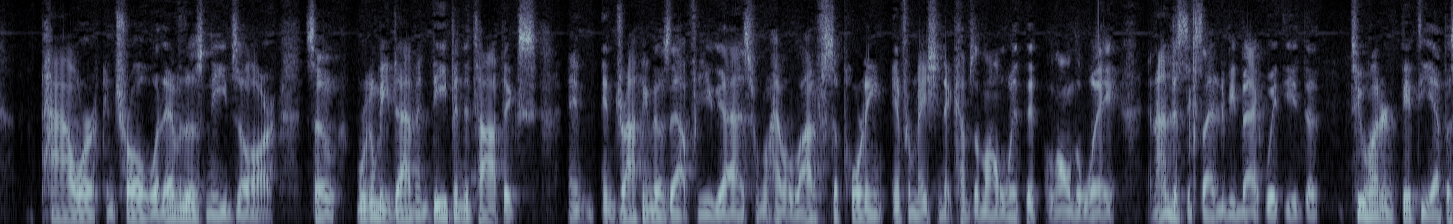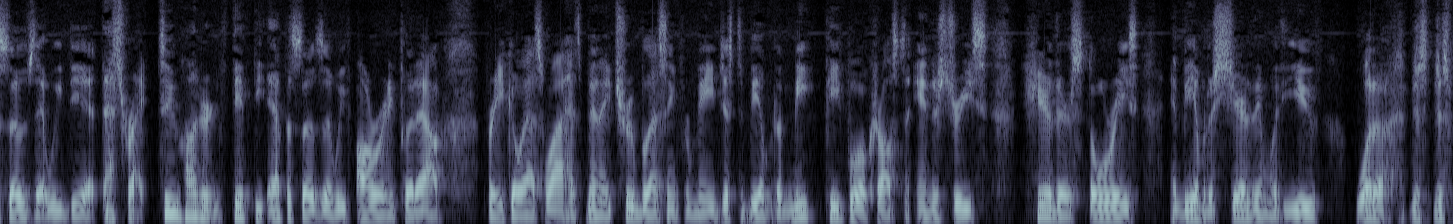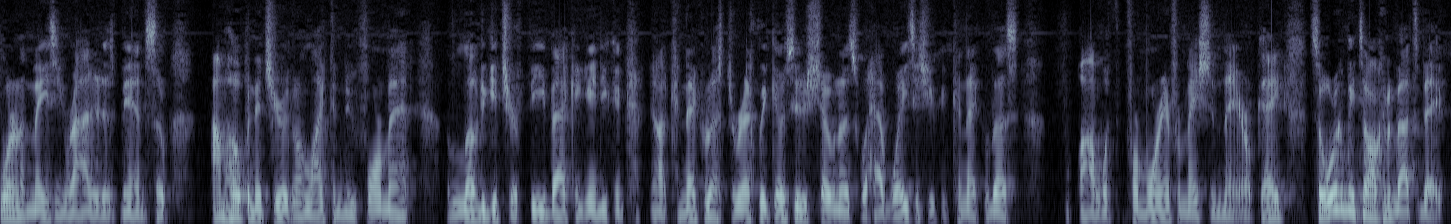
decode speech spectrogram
power, control, whatever those needs are. So we're going to be diving deep into topics and, and dropping those out for you guys. We're going to have a lot of supporting information that comes along with it along the way. And I'm just excited to be back with you. The 250 episodes that we did. That's right. 250 episodes that we've already put out for EECO Ask has been a true blessing for me just to be able to meet people across the industries, hear their stories, and be able to share them with you what a just just what an amazing ride it has been. So I'm hoping that you're going to like the new format. I'd love to get your feedback. Again, you can uh, connect with us directly. Go to the show notes. We'll have ways that you can connect with us uh, with for more information there. Okay, so we're going to be talking about today.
